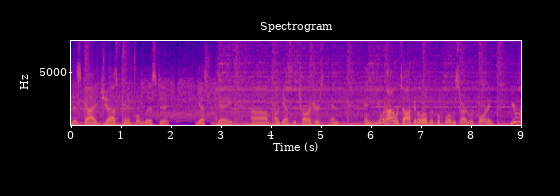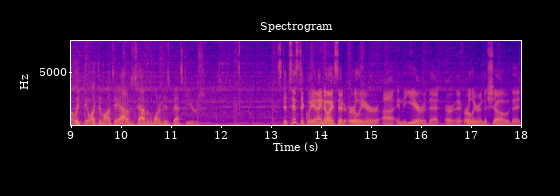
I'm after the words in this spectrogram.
this guy just went ballistic yesterday um, against the Chargers, and and you and I were talking a little bit before we started recording. You really feel like Davante Adams is having one of his best years. statistically, and I know I said earlier uh, in the year that, or uh, earlier in the show that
